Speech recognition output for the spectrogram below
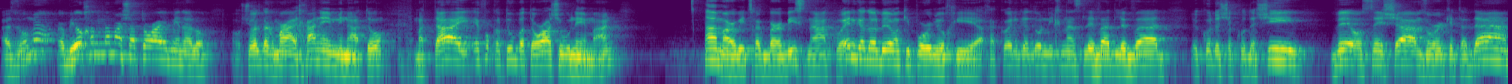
אז הוא אומר, רבי יוחנן אמר שהתורה האמינה לו. הוא שואל את הגמרא, היכן האמינתו? מתי, איפה כתוב בתורה שהוא נאמן? אמר רבי יצחק בר ביסנא, כהן גדול ביום הכיפורים יוכיח. הכהן גדול נכנס לבד לבד לקודש הקודשים, ועושה שם, זורק את הדם,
